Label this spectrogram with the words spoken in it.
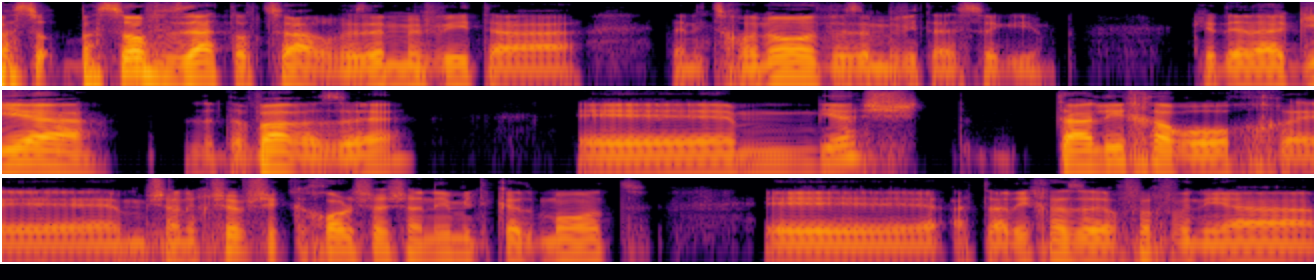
ובסוף זה התוצר, וזה מביא את ה- את הניצחונות וזה מביא את ההישגים. כדי להגיע לדבר הזה, אה, יש תהליך ארוך, אה, שאני חושב שככל שהשנים מתקדמות, אה, התהליך הזה הופך ונהיה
